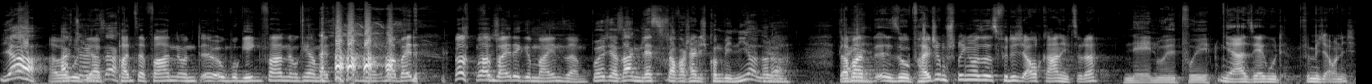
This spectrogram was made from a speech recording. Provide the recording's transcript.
Ja, Aber gut, ja, gesagt. Panzer fahren und äh, irgendwo gegenfahren, okay, haben wir jetzt, machen, wir beide, machen wir beide gemeinsam. Wollte ich ja sagen, lässt sich doch wahrscheinlich kombinieren, oder? Sag Geil. mal, äh, so Fallschirmspringen oder so ist für dich auch gar nichts, oder? Nee, null, pfui. Ja, sehr gut. Für mich auch nicht.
